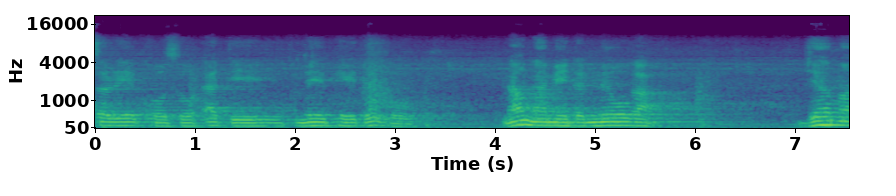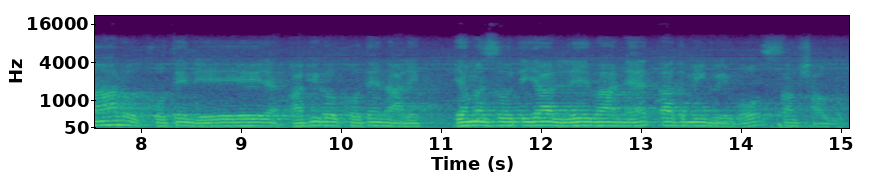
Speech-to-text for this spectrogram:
ဇရေခေါ်ဆိုအပ်တယ်အမေဖေတို့ကို နောက်နာမည်တစ်မျိုးကဗျမ္မာလို့ခေါ်တဲ့တဲ့။ဘာဖြစ်လို့ခေါ်တဲ့တာလဲ။ဗျမ္မစုတရား၄ပါးနဲ့သာသမီတွေကိုစောင့်ရှောက်လို့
